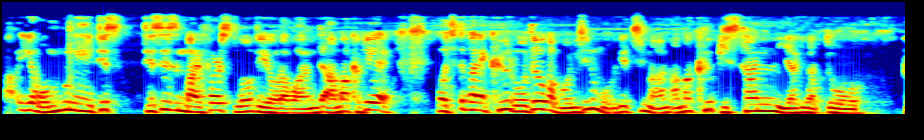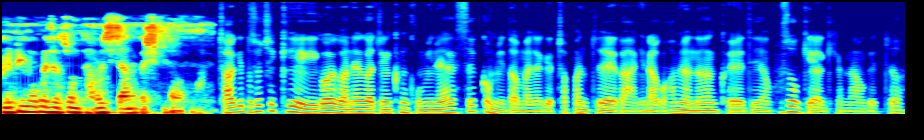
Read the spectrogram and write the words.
아, 이게 원문이 this, this is my first rodeo라고 하는데 아마 그게 어쨌든 간에 그 로데오가 뭔지는 모르겠지만 아마 그 비슷한 이야기가 또 그래픽 노블에서 좀 다뤄지지 않을까 싶기도 하고 자기도 솔직히 이거에 관해 가지고 큰 고민을 했을 겁니다. 만약에 첫 번째가 아니라고 하면은 그에 대한 후속 이야기가 나오겠죠.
